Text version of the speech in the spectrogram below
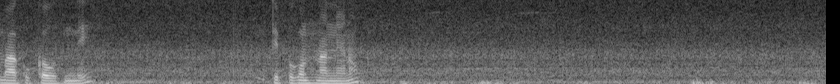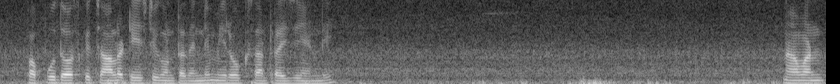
బాగా కుక్ అవుతుంది. తిప్పుకుంటున్నాను నేను. పప్పు దోసకాయ చాలా టేస్టీగా ఉంటుందండి. మీరు ఒకసారి ట్రై చేయండి. నా వంట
